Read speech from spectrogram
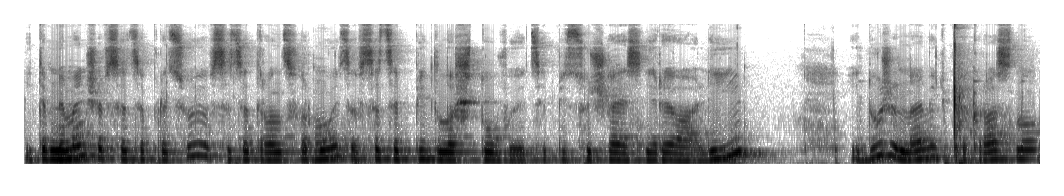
І тим не менше, все це працює, все це трансформується, все це підлаштовується під сучасні реалії і дуже навіть прекрасно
